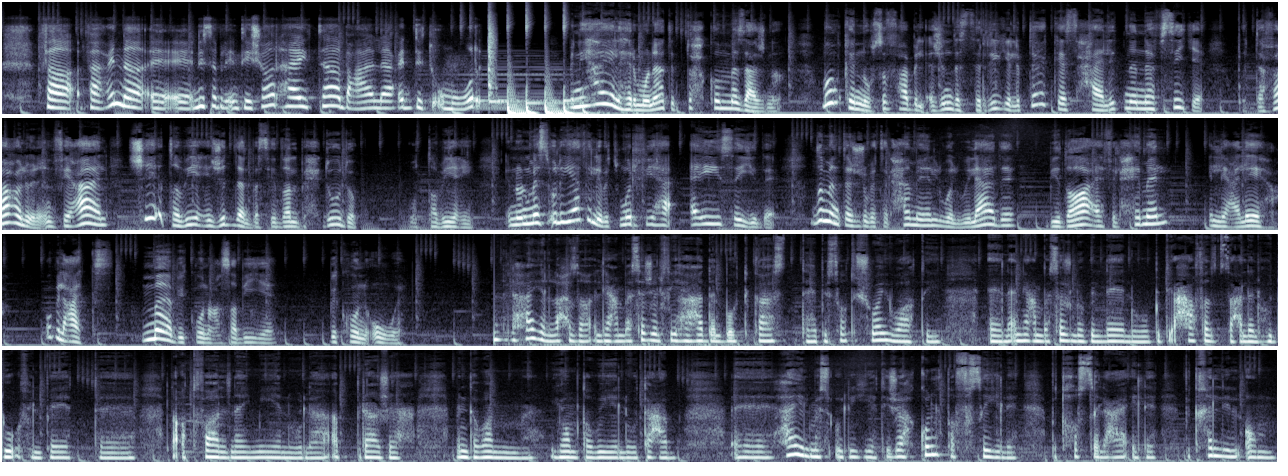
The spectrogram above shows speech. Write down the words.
فعندنا آه، آه، نسب الانتشار هاي تابعة لعدة أمور. بالنهاية الهرمونات بتحكم مزاجنا. ممكن نوصفها بالأجندة السرية اللي بتعكس حالتنا النفسية. والتفاعل والانفعال شيء طبيعي جدا بس يضل بحدوده. والطبيعي إنه المسؤوليات اللي بتمر فيها أي سيدة ضمن تجربة الحمل والولادة بيضاعف الحمل اللي عليها. وبالعكس ما بيكون عصبية بيكون قوة. لهاي اللحظة اللي عم بسجل فيها هذا البودكاست بصوت شوي واطي آه، لأني عم بسجله بالليل وبدي أحافظ على الهدوء في البيت آه، لأطفال نايمين ولأب راجع من دوام يوم طويل وتعب. آه، هاي المسؤولية تجاه كل تفصيلة بتخص العائلة بتخلي الأم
